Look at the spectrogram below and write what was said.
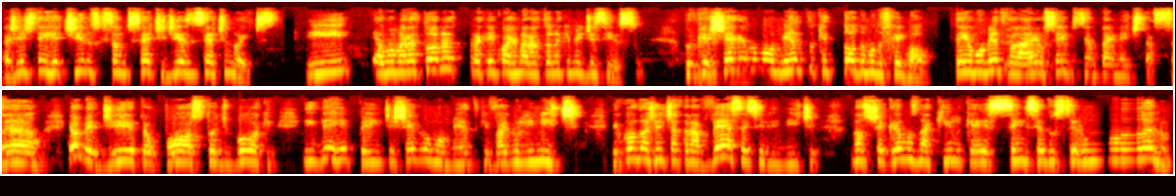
a gente tem retiros que são de sete dias e sete noites. E é uma maratona, para quem corre maratona, que me disse isso. Porque uhum. chega no momento que todo mundo fica igual. Tem um momento que fala, ah, eu sei sentar em meditação, eu medito, eu posso, estou de boa aqui. E, de repente, chega um momento que vai no limite. E quando a gente atravessa esse limite, nós chegamos naquilo que é a essência do ser humano,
